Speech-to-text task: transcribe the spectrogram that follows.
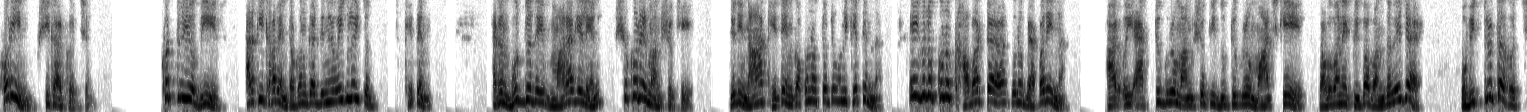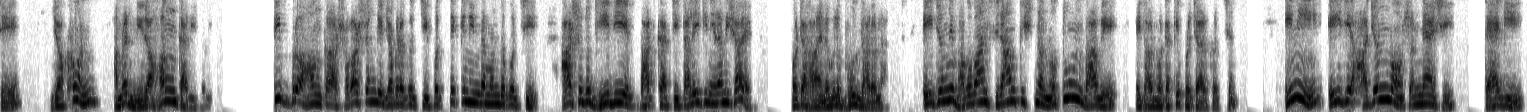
হরিণ শিকার করছেন। ক্ষত্রিয় বীর আর কি খাবেন? তখনকার দিনে ওইগুলোই তো খেতেন। এখন বুদ্ধদেব মারা গেলেন শুকরের মাংস খেয়ে। যদি না খেতেন, কখনো তো উনি খেতেন না। এইগুলো কোনো খাবারটা, কোনো ব্যাপারই না। আর ওই এক টুকরো মাংস কি দু টুকরো মাছ খেয়ে ভগবানের কৃপা বন্ধ হয়ে যায়? পবিত্রতা হচ্ছে যখন আমরা নিরহংকারী হই। তীব্র অহংকার, সবার সঙ্গে ঝগড়া করছি, প্রত্যেককে নিন্দামন্দ করছি আর শুধু ঘি দিয়ে ভাত খাচ্ছি, তাহলেই কি নিরামিষ হয়? ওটা হয় না, ওগুলো ভুল ধারণা। এই জন্য ভগবান শ্রীরামকৃষ্ণ নতুন ভাবে এই ধর্মটাকে প্রচার করছেন। ইনি এই যে আজন্ম সন্ন্যাসী, ত্যাগী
